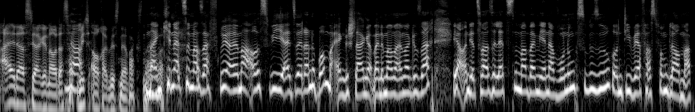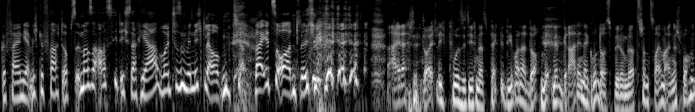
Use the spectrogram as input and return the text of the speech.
all das, ja genau, das Ja. hat mich auch ein bisschen erwachsen Mein gemacht. Kinderzimmer sah früher immer aus wie, als wäre da eine Bombe eingeschlagen, hat meine Mama immer gesagt. Ja, und jetzt war sie letztes Mal bei mir in der Wohnung zu Besuch und die wäre fast vom Glauben abgefallen. Die hat mich gefragt, ob es immer so aussieht. Ich sage ja, wollte sie mir nicht glauben. War ihr zu ordentlich. Einer der deutlich positiven Aspekte, die man dann doch mitnimmt, gerade in der Grundausbildung. Du hast es schon zweimal angesprochen.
